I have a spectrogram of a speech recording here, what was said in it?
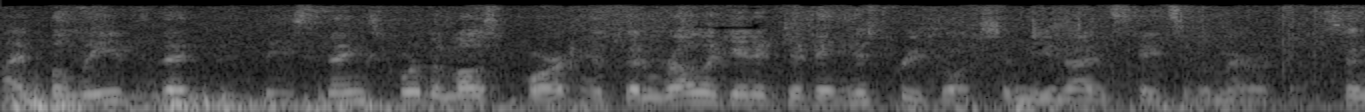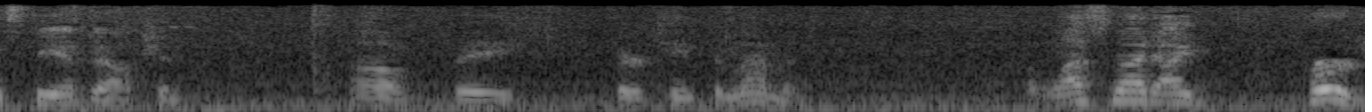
I believed that these things, for the most part, have been relegated to the history books in the United States of America since the adoption of the 13th Amendment. But last night I heard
